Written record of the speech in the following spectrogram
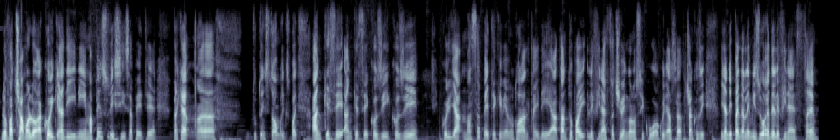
Lo facciamo allora coi gradini, ma penso di sì, sapete? Perché uh, tutto in Stonebricks poi, anche se, anche se così, così... Ma sapete che mi è venuta un'altra idea Tanto poi le finestre ci vengono sicuro Quindi adesso facciamo così Vediamo di prendere le misure delle finestre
